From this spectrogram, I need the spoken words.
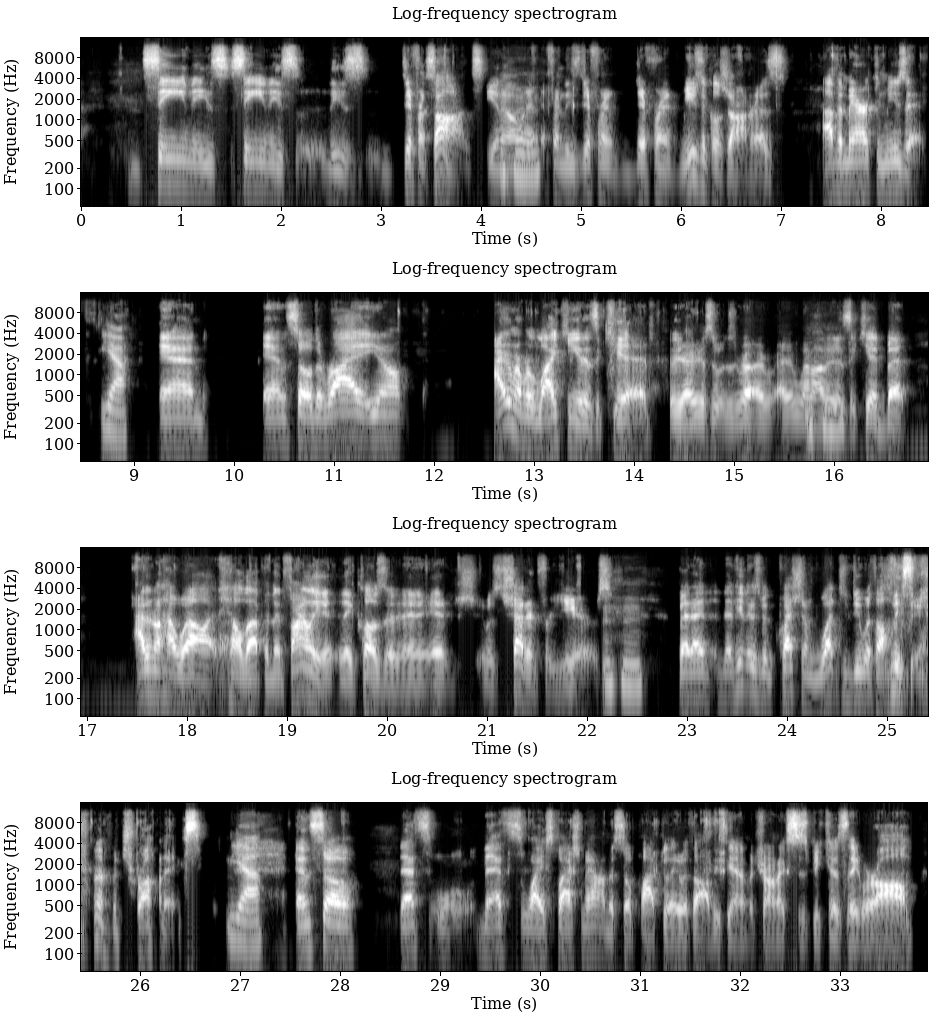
singing these singing these these different songs, you know, Mhm. from these different different musical genres of American music, Yeah. and and so the ride, you know, I remember liking it as a kid. You know, was, it was I went on it Mhm. as a kid, but I don't know how well it held up. And then finally, they closed it, and it, it, was shuttered for years. hmm But I, I think there's been a question of what to do with all these animatronics Yeah. and so that's that's why Splash Mountain is so popular with all these animatronics is because they were all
